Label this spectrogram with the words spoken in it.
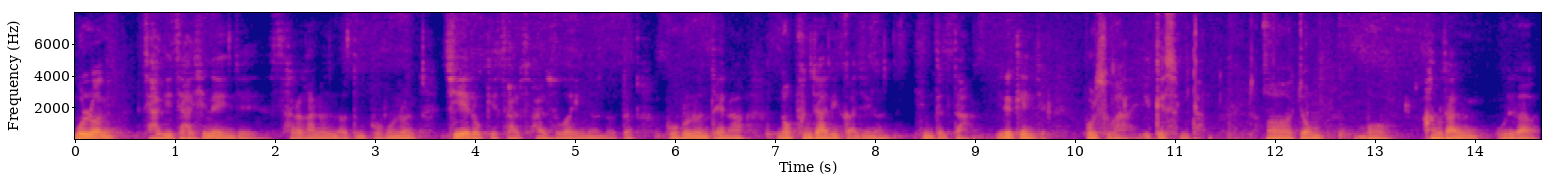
물론 자기 자신의 이제 살아가는 어떤 부분은 지혜롭게 잘 살 수가 있는 어떤 부분은 되나 높은 자리까지는 힘들다. 이렇게 이제 볼 수가 있겠습니다. 어, 좀 뭐 항상 우리가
